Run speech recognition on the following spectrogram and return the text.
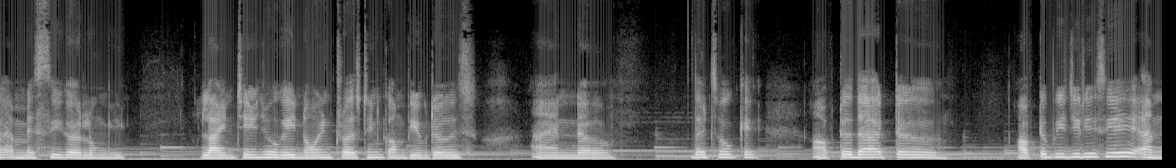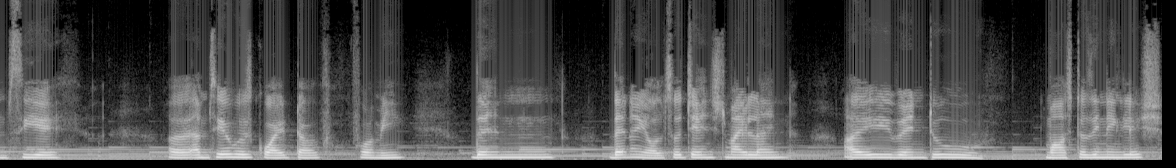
एम एस सी कर लूँगी। लाइन चेंज हो गई no interest in computers and that's okay after that after P G D C M C A M C A was quite tough for me then then i also changed my line i went to masters in english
